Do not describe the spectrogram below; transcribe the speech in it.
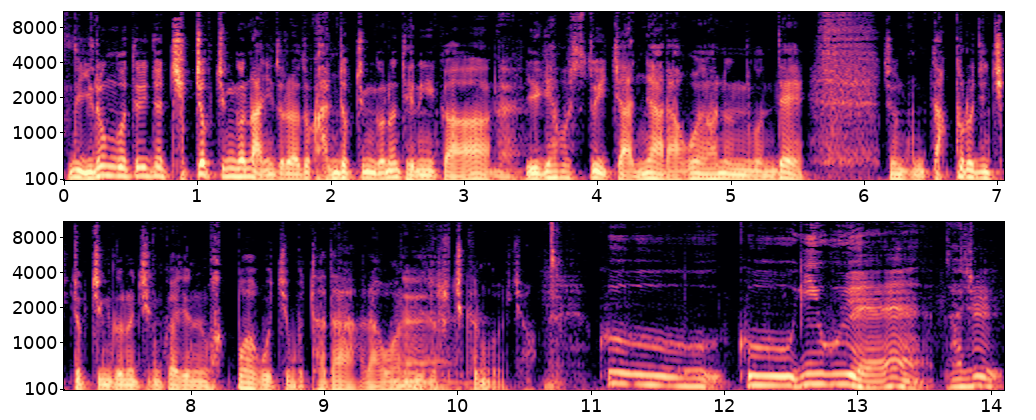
근데 이런 것들이 이제 직접 증거는 아니더라도 간접 증거는 되니까 네. 얘기해 볼 수도 있지 않냐라고 하는 건데 좀 딱 부러진 직접 증거는 지금까지는 확보하고 있지 못하다라고 하는 네. 게좀 솔직한 거죠. 그, 그 이후에 사실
